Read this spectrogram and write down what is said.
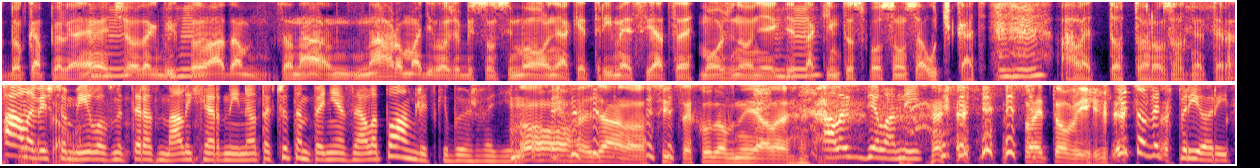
do kapely a neviem čo, tak by to hádam sa na, nahromadilo, že by som si mohol nejaké tri mesiace možno niekde Mhm. takýmto spôsobom sa učkať. Ale toto rozhodne teraz Ale vieš čo. Milo, sme teraz malicherní, no tak čo tam peniaze, ale po anglicky budeš vedieť. No, veď áno, síce chudobný, ale Ale vzdelaný. svetový. je to vec priorit.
